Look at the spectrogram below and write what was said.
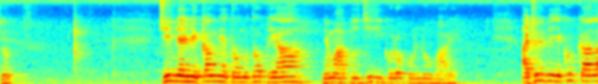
စို့။ကြီးမြတ်၍ကောင်းမြတ်တော်မူသောဘုရား မြမပြည်ကြီးဒီကိုရောကိုလိုပါတယ်။အထူးသဖြင့်ယခုကာလ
